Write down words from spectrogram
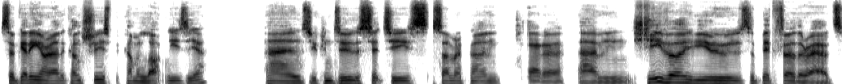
So getting around the country has become a lot easier. And you can do the cities, Samarkand, Bukhara, um, Khiva use a bit further out,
